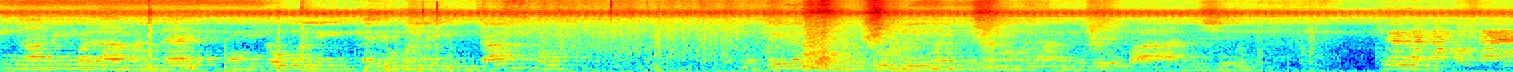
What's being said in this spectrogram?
Gusto naming malaman kahit kung ikaw man ay kayo man ay engkanto. Okay lang yun, ang problema, hindi naman namin kayo paalisin. Kung, Katatakutan.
